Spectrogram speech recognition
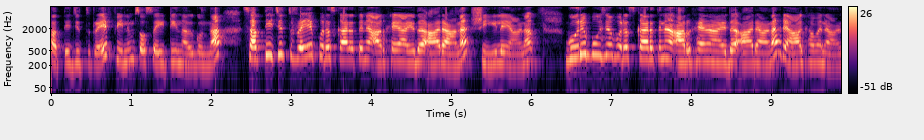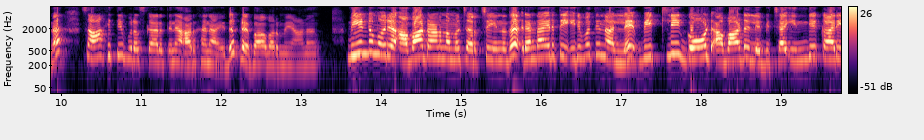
സത്യജിത് റേ ഫിലിം സൊസൈറ്റി നൽകുന്ന സത്യജിത് റേ പുരസ്കാരത്തിന് അർഹയായത് ആരാണ്? ഷീലയാണ്. ഗുരുപൂജ പുരസ്കാരത്തിന് അർഹനായത് ആരാണ്? രാഘവനാണ്. സാഹിത്യ പുരസ്കാരത്തിന് അർഹനായത് പ്രഭാവർമ്മയാണ്. വീണ്ടും ഒരു അവാർഡാണ് നമ്മൾ ചർച്ച ചെയ്യുന്നത്. രണ്ടായിരത്തി ഇരുപത്തിനാലിലെ വിറ്റ്ലി ഗോൾഡ് അവാർഡ് ലഭിച്ച ഇന്ത്യക്കാരി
